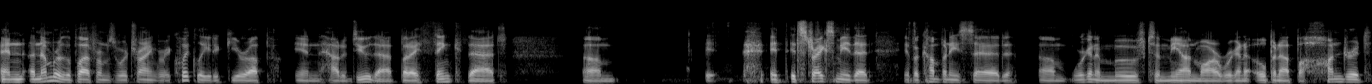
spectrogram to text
And a number of the platforms were trying very quickly to gear up in how to do that. But I think that um, it, it, it, strikes me that if a company said, um, we're going to move to Myanmar, we're going to open up a hundred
